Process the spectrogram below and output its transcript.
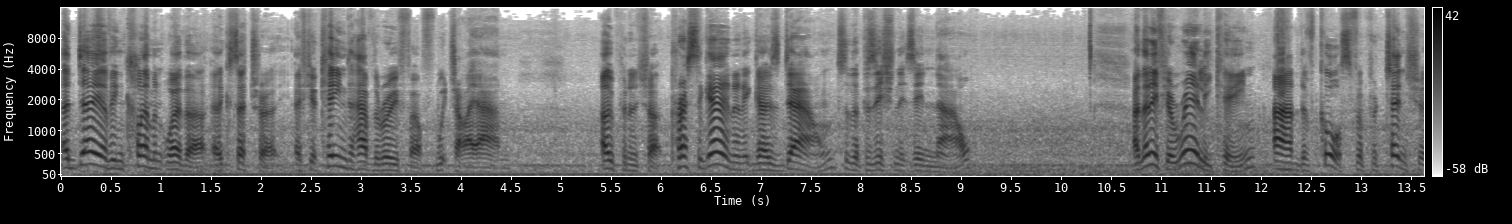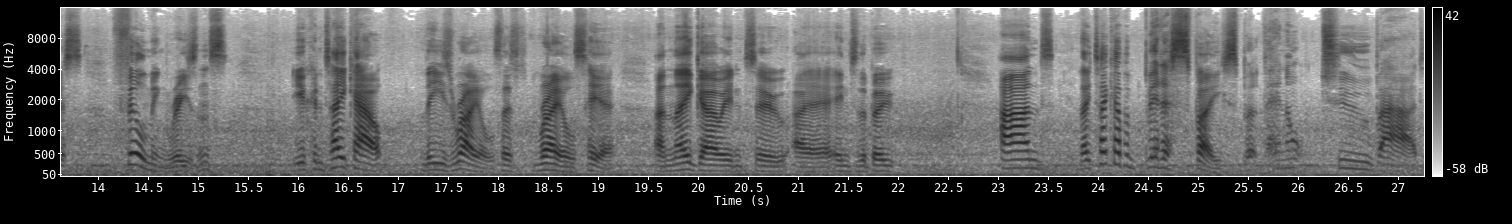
a day of inclement weather, etc., if you're keen to have the roof off, which I am, open and shut, press again and it goes down to the position it's in now. And then if you're really keen, and of course for pretentious filming reasons, you can take out these rails. There's rails here, and they go into uh, into the boot. and they take up a bit of space, but they're not too bad.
